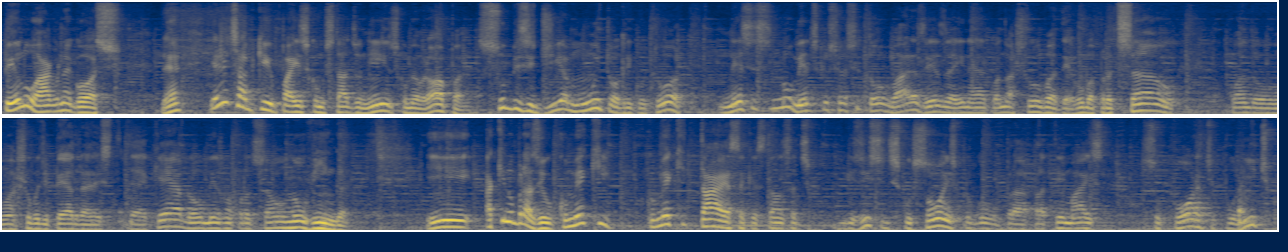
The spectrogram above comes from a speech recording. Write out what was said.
pelo agronegócio. Né? E a gente sabe que o país como Estados Unidos, como Europa, subsidia muito o agricultor nesses momentos que o senhor citou várias vezes aí, né? Quando a chuva derruba a produção, quando uma chuva de pedra é, quebra ou mesmo a produção não vinga. E aqui no Brasil, como é que como é que está essa questão? Essa, existe discussões para ter mais suporte político,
